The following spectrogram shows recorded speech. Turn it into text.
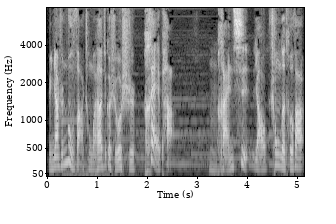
人家是怒发冲冠，他这个时候是害怕，嗯，寒气，然后冲的头发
